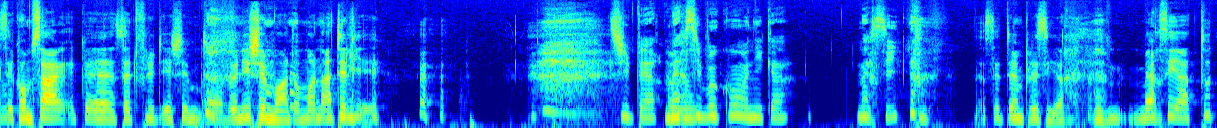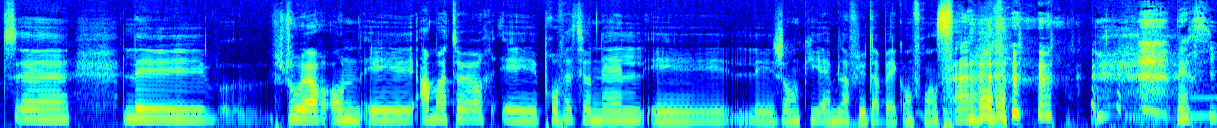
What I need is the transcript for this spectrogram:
C'est comme ça que cette flûte est chez- euh, venue chez moi, dans mon atelier. super. Mhm. Merci beaucoup, Monica. Merci. C'était un plaisir. Merci à toutes euh, les joueurs en- et amateurs et professionnels et les gens qui aiment la flûte à bec en France. Ah. Merci.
